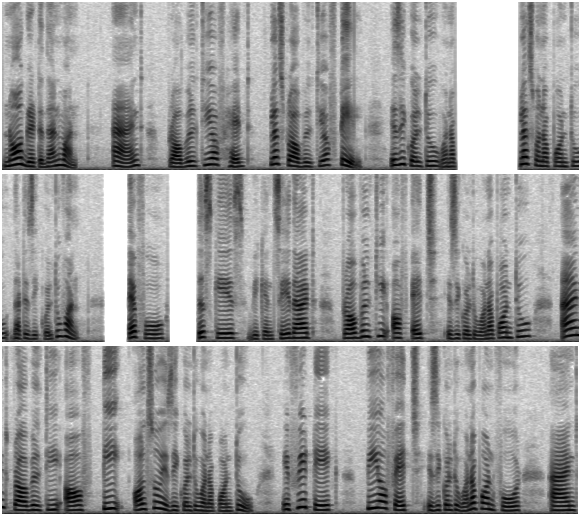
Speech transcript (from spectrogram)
nor greater than 1 and probability of head plus probability of tail is equal to 1 plus 1 upon 2 that is equal to 1. Therefore, in this case we can say that probability of h is equal to 1 upon 2 and probability of t also is equal to 1 upon 2. If we take p of h is equal to 1 upon 4 and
